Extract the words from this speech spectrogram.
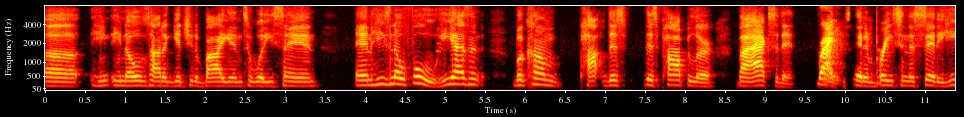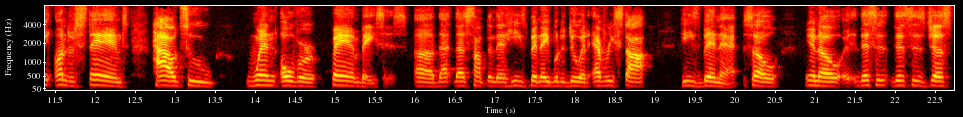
Uh, he he knows how to get you to buy into what he's saying, and he's no fool. He hasn't become pop this this popular by accident. Right. Like said, embracing the city. He understands how to win over fan bases. Uh, that that's something that he's been able to do at every stop he's been at. So you know, this is this is just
